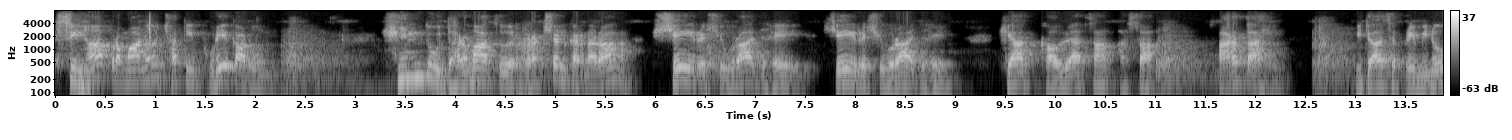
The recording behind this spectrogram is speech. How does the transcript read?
सिंहाप्रमाणे छाती पुढे काढून हिंदू धर्माचं रक्षण करणारा शेर शिवराज है शेर शिवराज है ह्या काव्याचा असा अर्थ आहे. इतिहास प्रेमीनो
